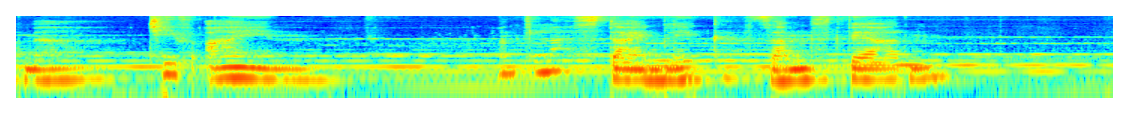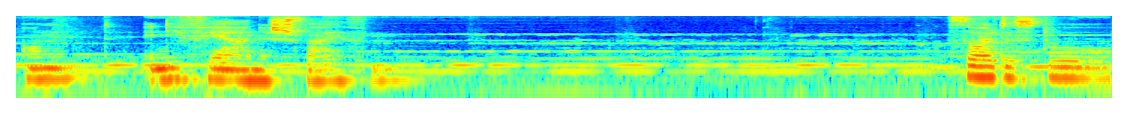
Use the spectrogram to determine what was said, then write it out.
Atme tief ein und lass dein Blick sanft werden und in die Ferne schweifen. Solltest du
